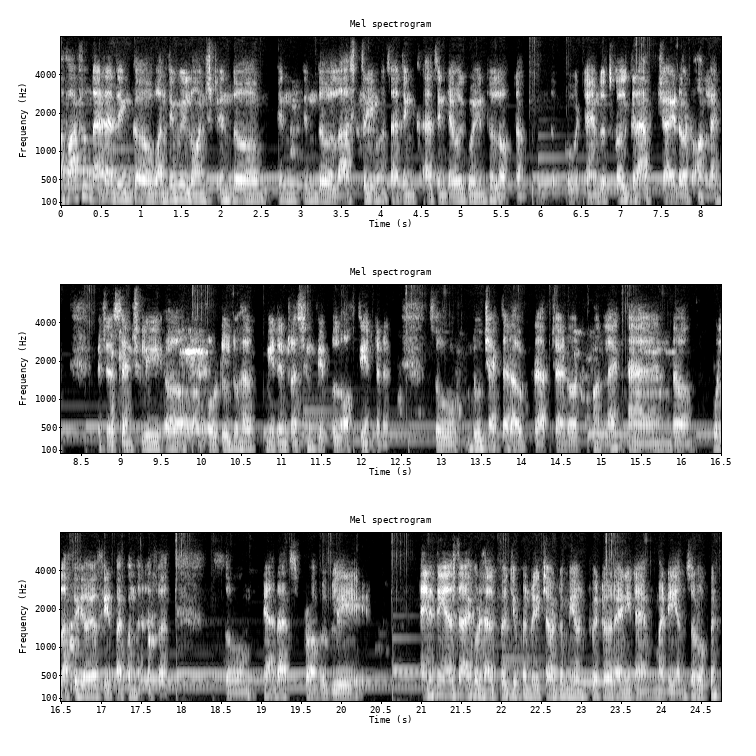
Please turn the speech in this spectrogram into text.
apart from that, I think uh, one thing we launched in the in in the last three months, I think as India was going into lockdown, the COVID times, it's called GrabChai.online, which is essentially a, a, portal to help meet interesting people off the internet. So do check that out, GrabChai.online, and uh, would love to hear your feedback on that as well. So yeah, that's probably anything else that I could help with. You can reach out to me on Twitter anytime. My DMs are open,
